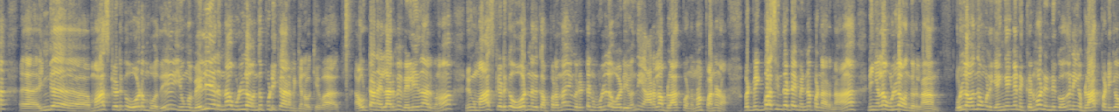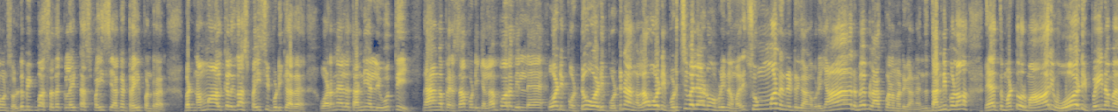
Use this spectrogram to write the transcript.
இங்கே இங்க மாஸ்க் எடுக்க ஓடும்போது இவங்க வெளியே இருந்தா உள்ள வந்து பிடிக்க ஆரம்பிக்கணும் ஓகேவா அவுட் ஆன எல்லாருமே வெளியே தான் இருக்கணும். இவங்க மாஸ்க் எடுக்க ஓடினதுக்கு அப்புறம் தான் இவங்க ரிட்டன் உள்ள ஓடி வந்து யாரெல்லாம் பிளாக் பண்ணணுமோ பண்ணணும். பட் பிக் பாஸ் இந்த டைம் என்ன பண்ணாருன்னா நீங்க எல்லாம் உள்ள வந்துடலாம் உள்ளே வந்து உங்களுக்கு எங்கெங்க நிற்கணுமோ நின்றுக்கோங்க நீங்கள் பிளாக் பண்ணிக்கோங்கன்னு சொல்லிட்டு பிக் பாஸ் அதை லைட்டாக ஸ்பைசியாக ட்ரை பண்ணுறார் பட் நம்ம ஆட்களுக்கு தான் ஸ்பைசி பிடிக்காத. உடனே இல்லை தண்ணி அள்ளி ஊற்றி நாங்கள் பெருசாக பிடிக்கலாம் போகிறதில்ல இல்ல ஓடி போட்டு ஓடி போட்டு நாங்கள்லாம் ஓடி பிடிச்சி விளையாடுவோம் அப்படின்ற மாதிரி சும்மா நின்றுட்டு இருக்காங்க. அப்புறம் யாருமே பிளாக் பண்ண மாட்டேங்காங்க இந்த தண்ணி பழம் நேற்று மட்டும் ஒரு மாதிரி ஓடி போய் நம்ம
